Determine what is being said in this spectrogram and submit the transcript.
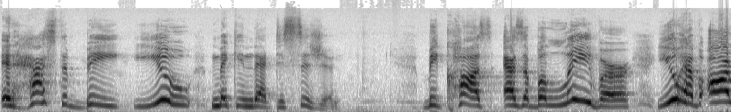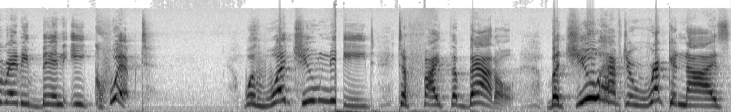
It has to be you making that decision. Because as a believer, you have already been equipped with what you need to fight the battle. But you have to recognize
